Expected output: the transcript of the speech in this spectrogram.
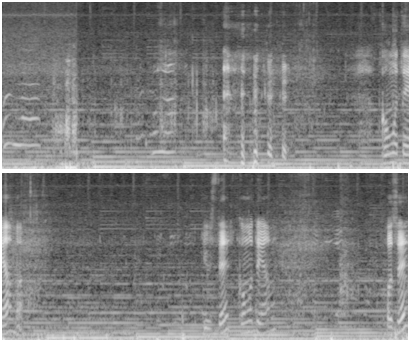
Hola! Hola! ¿Cómo te llama? ¿Y usted? ¿Cómo te llama? ¿José?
